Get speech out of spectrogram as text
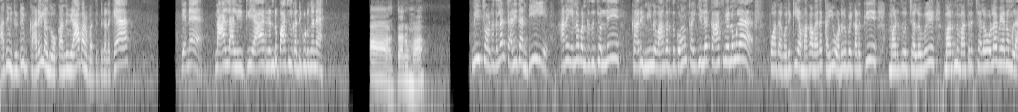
அதை விட்டுட்டு கடையில வந்து உட்காந்து வியாபாரம் பார்த்துட்டு கிடக்க? என்ன நாலு இட்லி இட்லியா ரெண்டு பாய்ச்சல் கட்டி கொடுங்கண்ணே. ஆ தருமா நீ சொல்றதெல்லாம் சரி தாண்டி ஆனா என்ன பண்றது சொல்லி? கறி மீன் வாங்குறதுக்கும் கையில காசு வேணும்ல. போத வரைக்கும் என் மகன் வேற கை உடம்பு போய் கிடக்கு. மருத்துவ செலவு மருந்து மாத்திரை செலவு எல்லாம் வேணும்ல.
